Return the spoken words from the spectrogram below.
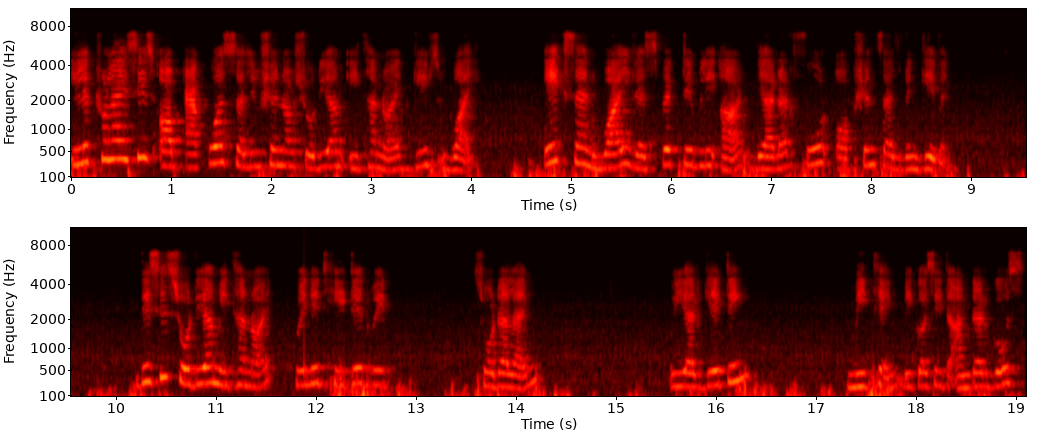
Electrolysis of aqueous solution of sodium ethanoate gives Y. X and Y respectively are, there are four options has been given. This is sodium ethanoate. When it heated with soda lime, we are getting methane because it undergoes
